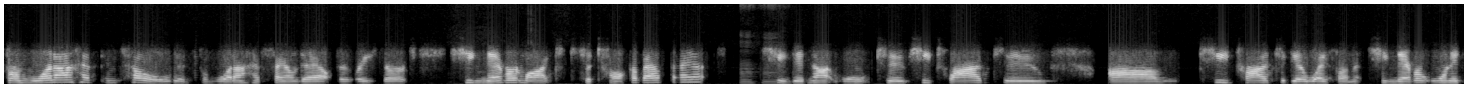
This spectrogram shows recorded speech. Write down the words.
from what I have been told and from what I have found out through research, she never liked to talk about that. Mhm. She did not want to. She tried to. Um, she tried to get away from it. She never wanted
